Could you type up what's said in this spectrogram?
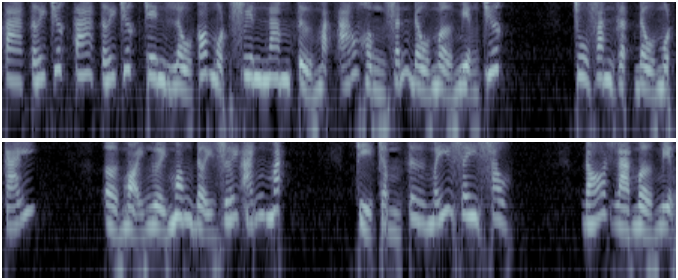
Ta tới trước ta tới trước trên lầu có một xuyên nam tử mặc áo hồng dẫn đầu mở miệng trước. Chu Văn gật đầu một cái. Ở mọi người mong đợi dưới ánh mắt. Chỉ trầm tư mấy giây sau. Đó là mở miệng.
